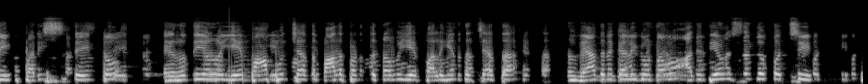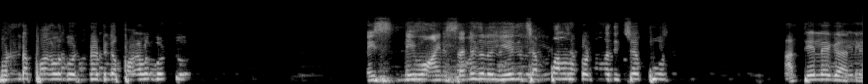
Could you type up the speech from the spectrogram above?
నీకు పరిస్థితి ఏంటో నీ హృదయంలో ఏ పాపం చేత బాధపడుతున్నావో ఏ బలహీనత చేత నువ్వు వేదన కలిగి ఉన్నావో అది దేవుని సన్నిధిలోకి వచ్చి కొండ పగలగొట్టినట్టుగా పగలగొట్టు నీవు ఆయన సన్నిధిలో ఏది చెప్పాలనుకుంటున్నావు అది చెప్పు. అంతేలే గాని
